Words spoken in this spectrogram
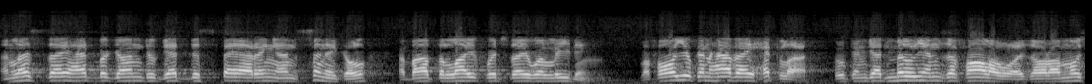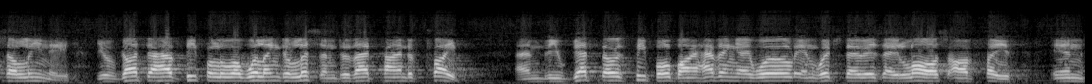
unless they had begun to get despairing and cynical about the life which they were leading. Before you can have a Hitler who can get millions of followers or a Mussolini, you've got to have people who are willing to listen to that kind of tripe. And you get those people by having a world in which there is a loss of faith in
